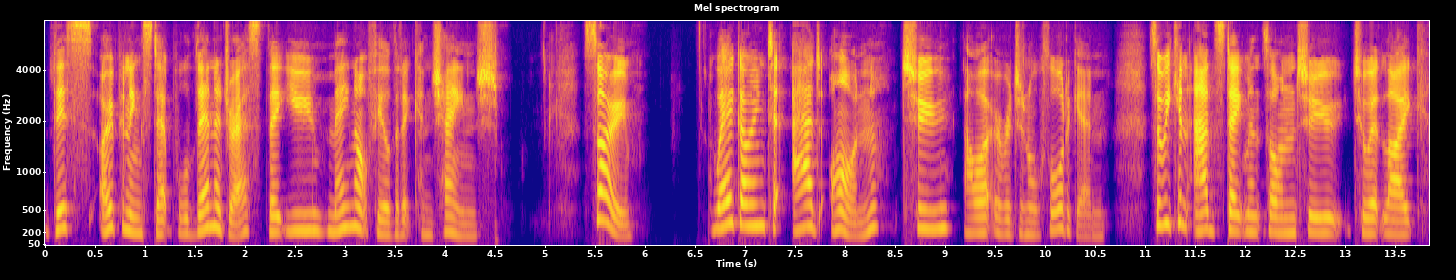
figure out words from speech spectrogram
this opening step will then address that you may not feel that it can change. So, we're going to add on to our original thought again. So we can add statements on to, to it like,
